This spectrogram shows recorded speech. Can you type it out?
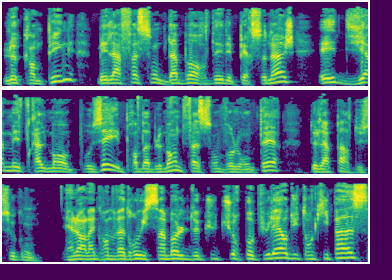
le camping, mais la façon d'aborder les personnages est diamétralement opposée et probablement de façon volontaire de la part du second. Et alors la Grande Vadrouille, symbole de culture populaire du temps qui passe?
